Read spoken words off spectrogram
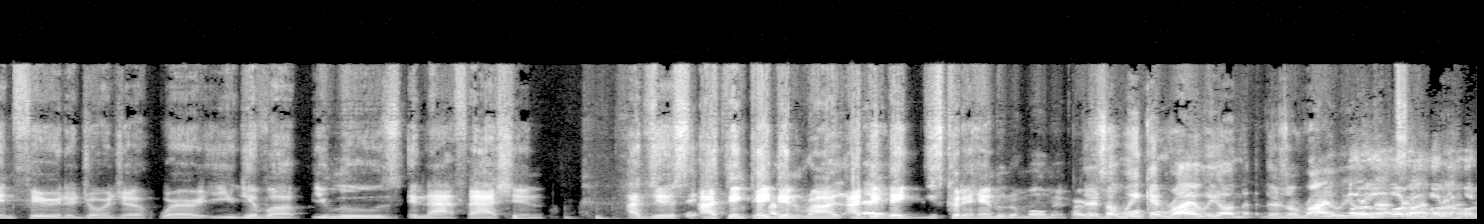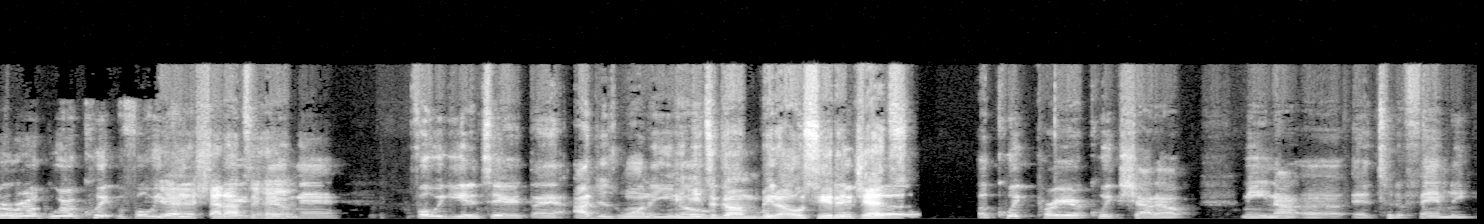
inferior to Georgia where you give up, you lose in that fashion. I just I think they I didn't rise. I hey. think they just couldn't handle the moment. There's a. Lincoln Riley on. There's a Riley Hold on on, that hold on, hold on, hold on, real, real quick before we Yeah, shout out to him. man. Before we get into everything, I just want to, you He know, needs to do a come be the OC of the quick, Jets. uh, a quick prayer, a quick shout out. I mean, not uh, uh, to the family,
